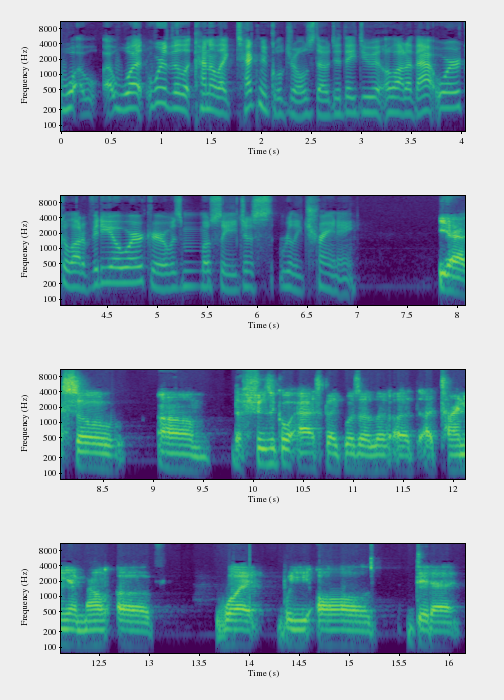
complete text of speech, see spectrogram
what what were the kind of like technical drills though? Did they do a lot of that work, a lot of video work, or it was mostly just really training? Yeah, so um, the physical aspect was a, a, a tiny amount of what we all did at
